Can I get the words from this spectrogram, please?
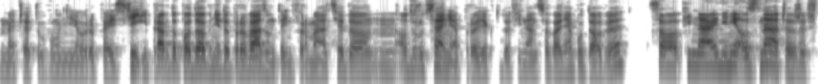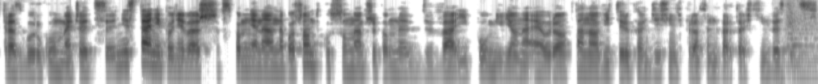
meczetu w Unii Europejskiej i prawdopodobnie doprowadzą te informacje do mm, odrzucenia projektu dofinansowania budowy, co finalnie nie oznacza, że w Strasburgu meczet nie stanie, ponieważ wspomniana na początku suma, przypomnę 2,5 miliona euro, stanowi tylko 10% wartości inwestycji.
